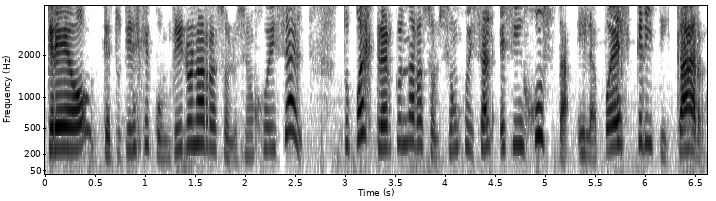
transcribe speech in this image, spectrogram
creo que tú tienes que cumplir una resolución judicial. Tú puedes creer que una resolución judicial es injusta y la puedes criticar,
